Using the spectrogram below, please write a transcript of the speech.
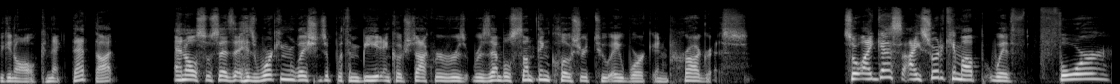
we can all connect that dot. And also says that his working relationship with Embiid and Coach Doc Rivers resembles something closer to a work in progress. So I guess I sort of came up with four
